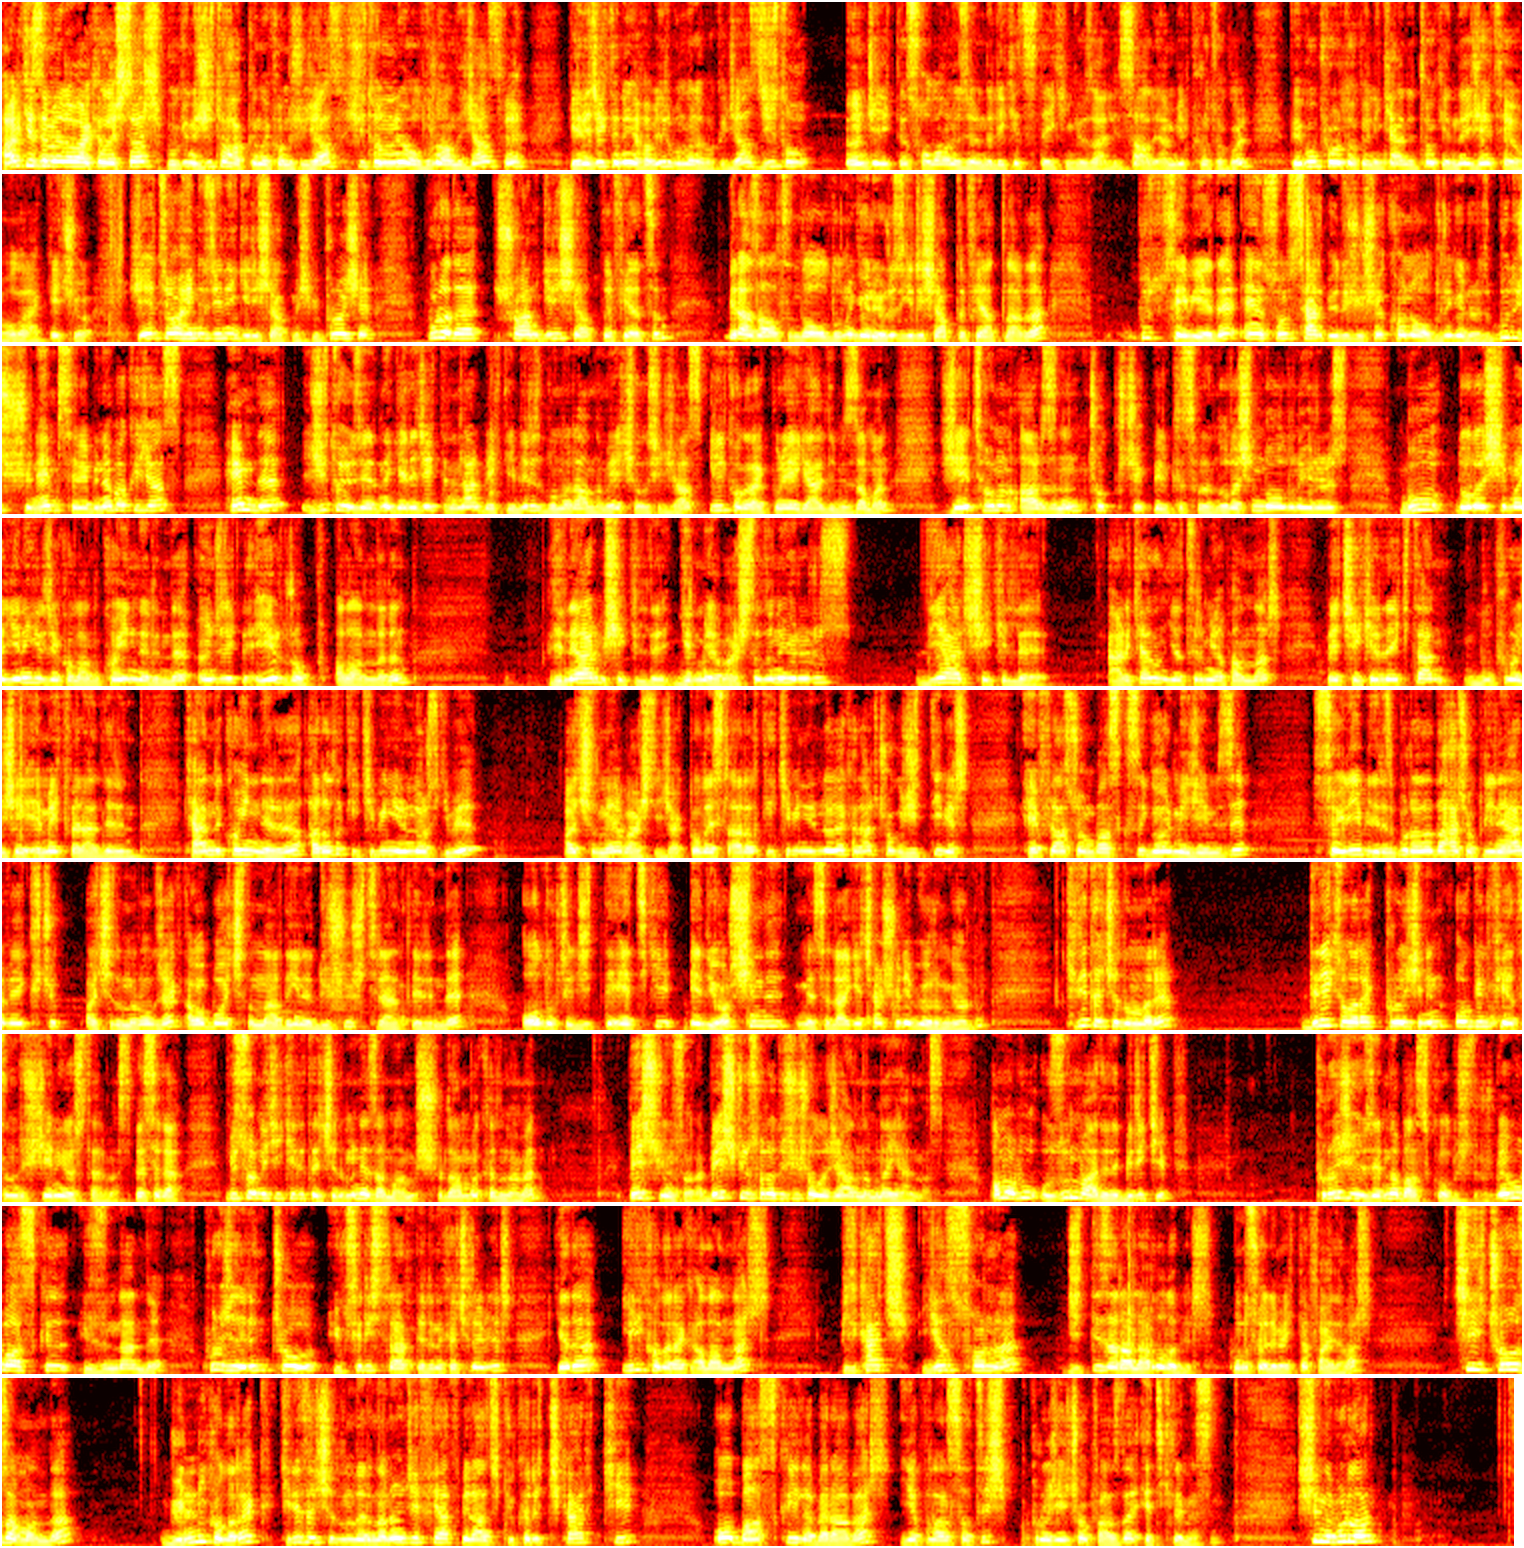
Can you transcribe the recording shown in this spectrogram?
Herkese merhaba arkadaşlar. Bugün Jito hakkında konuşacağız. Jito'nun ne olduğunu anlayacağız ve gelecekte ne yapabilir bunlara bakacağız. Jito öncelikle Solana üzerinde liquid staking özelliği sağlayan bir protokol ve bu protokolün kendi tokeni de JTO olarak geçiyor. JTO henüz yeni giriş yapmış bir proje. Burada şu an giriş yaptığı fiyatın biraz altında olduğunu görüyoruz. Giriş yaptığı fiyatlarda bu seviyede en son sert bir düşüşe konu olduğunu görüyoruz. Bu düşüşün hem sebebine bakacağız hem de JITO üzerinde gelecekte neler bekleyebiliriz bunları anlamaya çalışacağız. İlk olarak buraya geldiğimiz zaman JTO'nun arzının çok küçük bir kısmının dolaşımda olduğunu görüyoruz. Bu dolaşıma yeni girecek olan coinlerinde öncelikle airdrop alanların lineer bir şekilde girmeye başladığını görüyoruz. Diğer şekilde erken yatırım yapanlar ve çekirdekten bu projeye emek verenlerin kendi coinleri de Aralık 2024 gibi açılmaya başlayacak. Dolayısıyla Aralık 2024'e kadar çok ciddi bir enflasyon baskısı görmeyeceğimizi söyleyebiliriz. Burada daha çok lineer ve küçük açılımlar olacak ama bu açılımlarda yine düşüş trendlerinde oldukça ciddi etki ediyor. Şimdi mesela geçen şöyle bir yorum gördüm. Kilit açılımları direkt olarak projenin o gün fiyatının düşeceğini göstermez. Mesela bir sonraki kilit açılımı ne zamanmış? Şuradan bakalım hemen. 5 gün sonra. 5 gün sonra düşüş olacağı anlamına gelmez. Ama bu uzun vadede birikip proje üzerine baskı oluşturur. Ve bu baskı yüzünden de projelerin çoğu yükseliş trendlerini kaçırabilir ya da ilk olarak alanlar birkaç yıl sonra ciddi zararlarda olabilir. Bunu söylemekte fayda var. Ki çoğu zaman da günlük olarak kilit açılımlarından önce fiyat birazcık yukarı çıkar ki o baskıyla beraber yapılan satış projeyi çok fazla etkilemesin. Şimdi buradan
